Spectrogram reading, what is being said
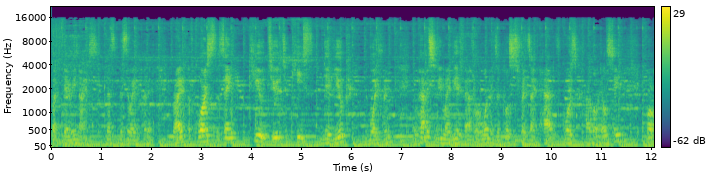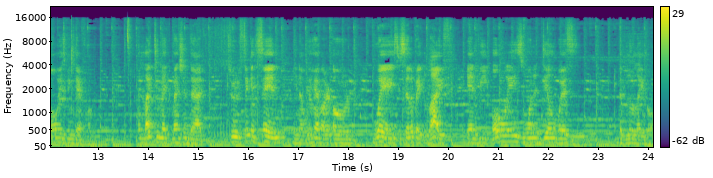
but very nice. That's, that's the way to put it, right? Of course, thank you to, to Keith the boyfriend, who happens to be my BFF or one of the closest friends I've had. Of course, Carlo Elsie, for always being there for me. I'd like to make mention that through thick and thin, you know, we have our own ways to celebrate life, and we always want to deal with the blue label.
